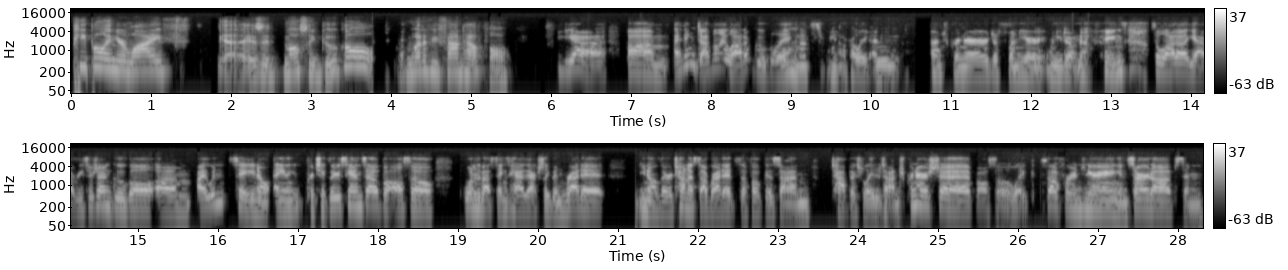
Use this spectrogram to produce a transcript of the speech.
people in your life? Uh, is it mostly Google? What have you found helpful? Yeah, um, I think definitely a lot of Googling, and that's you know probably any entrepreneur just when you're when you don't know things. So a lot of yeah research on google. Um, i wouldn't say you know anything particularly stands out but also one of the best things has actually been reddit. You know there are a ton of subreddits that focus on topics related to entrepreneurship also like software engineering and startups and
